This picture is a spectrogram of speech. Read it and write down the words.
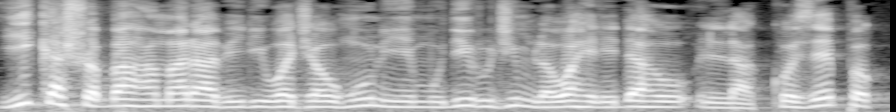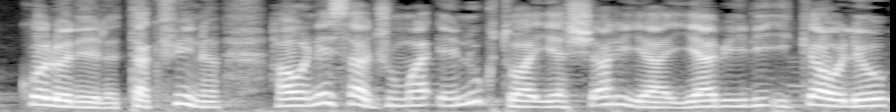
yikashwa baha mara abili wajauhuni mudiru jimla waheledaho la COSEP Colonel Takfin haonesa juma enuktwa ya sharia yabili ikao leo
